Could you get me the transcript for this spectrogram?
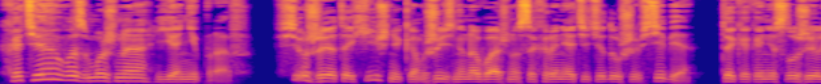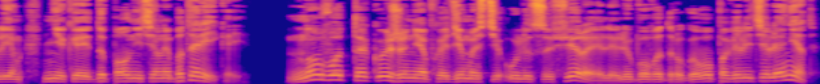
Хотя, возможно, я не прав. Все же это хищникам жизненно важно сохранять эти души в себе, так как они служили им некой дополнительной батарейкой. Но вот такой же необходимости у Люцифера или любого другого повелителя нет.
